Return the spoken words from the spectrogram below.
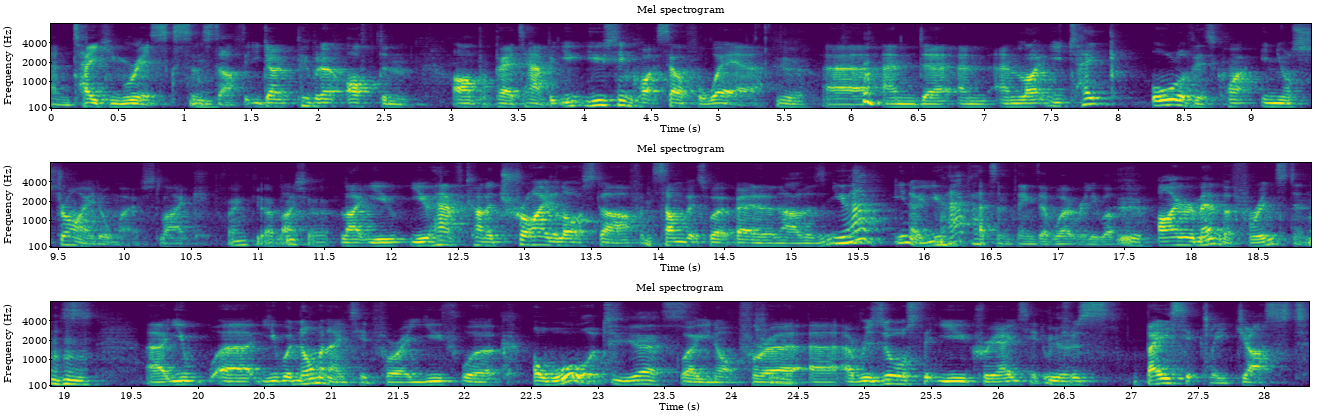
and taking risks Mm. and stuff that you don't people don't often aren't prepared to have. But you, you seem quite self aware, Yeah. uh, and uh, and and like you take all of this quite in your stride almost like. thank you i Like, appreciate it like you, you have kind of tried a lot of stuff, and some of it's worked better than others. And you have, you know, you have had some things that worked really well. I remember, for instance, Mm-hmm. uh, you uh, you were nominated for a Youth Work Award. Yes. Were you not for a, a, a resource that you created, which Yeah. was basically just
